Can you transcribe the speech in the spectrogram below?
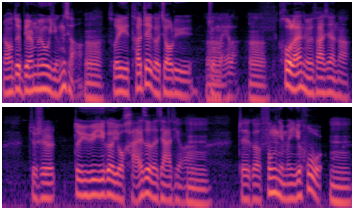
然后对别人没有影响，嗯所以他这个焦虑就没了。嗯后来你会发现呢，就是对于一个有孩子的家庭啊，嗯这个封你们一户，嗯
